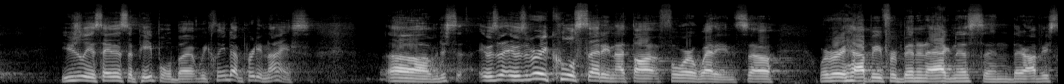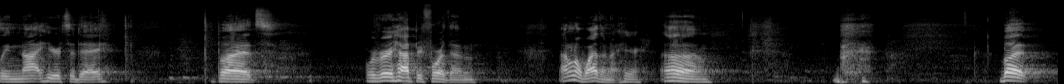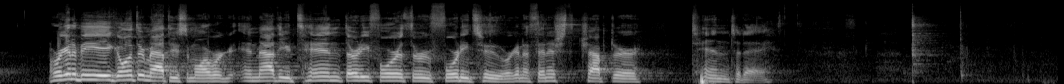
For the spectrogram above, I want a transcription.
usually I say this to people, but we cleaned up pretty nice. Um, just it was, it was a very cool setting, I thought, for a wedding. So we're very happy for Ben and Agnes, and they're obviously not here today. But we're very happy for them. I don't know why they're not here. Um, but we're going to be going through Matthew some more. We're in Matthew 10, 34 through 42. We're going to finish chapter 10 today.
